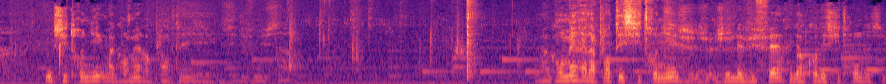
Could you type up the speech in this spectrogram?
le citronnier que ma grand-mère a planté, c'est devenu ça. Ma grand-mère, elle a planté citronnier, je, je- je l'ai vu faire, il y a encore des citrons dessus.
